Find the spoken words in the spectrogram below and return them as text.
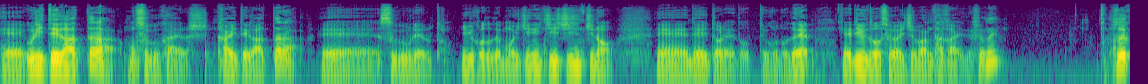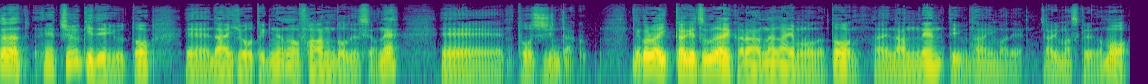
えー、売り手があったらもうすぐ買えるし買い手があったら、えー、すぐ売れるということでもう一日一日の、えー、デイトレードということで、え流動性は一番高いですよね。それから、え中期で言うと、え、代表的なのはファンドですよね。え、投資信託。で、これは1ヶ月ぐらいから長いものだと何年っていう単位までありますけれども、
